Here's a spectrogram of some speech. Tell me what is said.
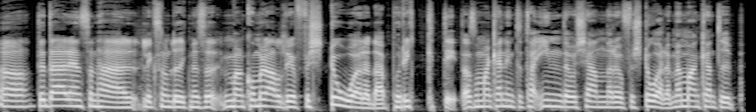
Ja, det där är en sån här liksom liknelse. Man kommer aldrig att förstå det där på riktigt. Alltså man kan inte ta in det och känna det och förstå det. Men man kan typ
